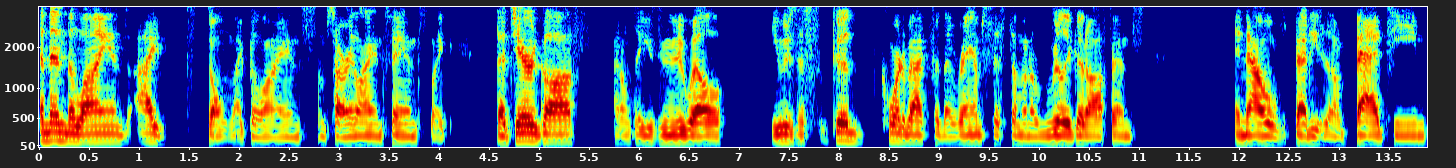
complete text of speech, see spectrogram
And then the Lions, I don't like the Lions. I'm sorry, Lions fans. Like that Jared Goff, I don't think he's going to do well. He was a good quarterback for the Rams system and a really good offense. And now that he's on a bad team,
